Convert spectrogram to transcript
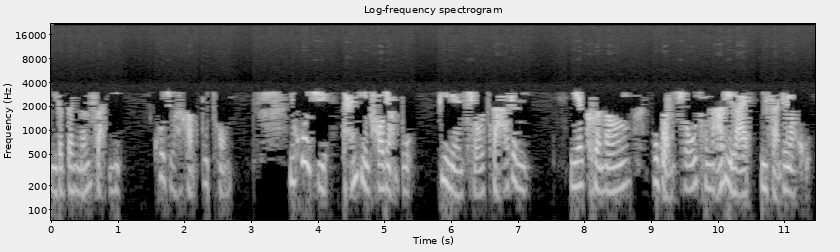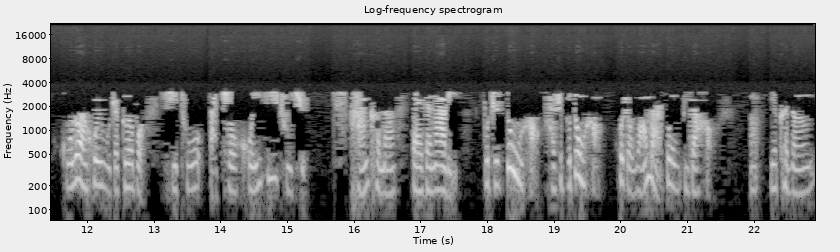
你的本能反应或许还很不同。你或许赶紧跑两步，避免球砸着你；你也可能。不管球从哪里来，你反正要胡胡乱挥舞着胳膊，企图把球回击出去。还可能待在那里，不知动好还是不动好，或者往哪动比较好，啊，也可能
